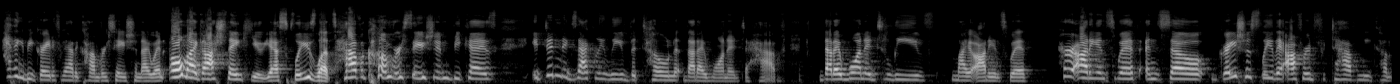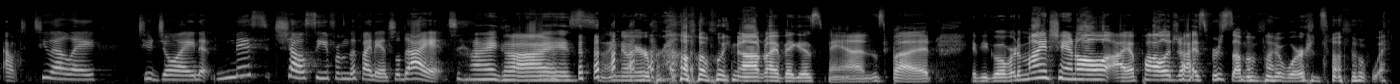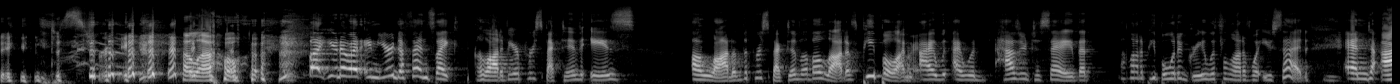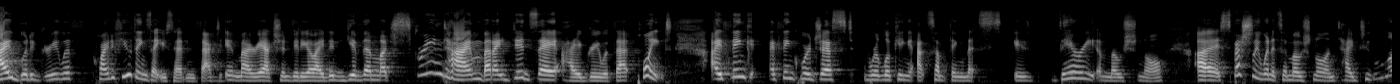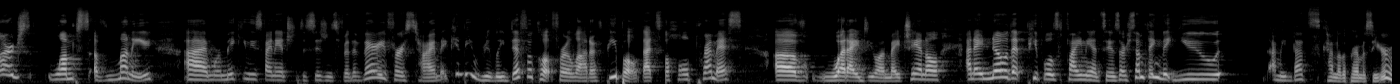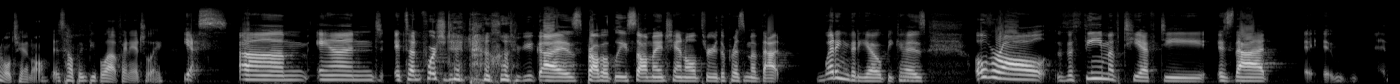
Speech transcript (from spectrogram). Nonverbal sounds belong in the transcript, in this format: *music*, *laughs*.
I think it'd be great if we had a conversation. I went, oh my gosh, thank you. Yes, please, let's have a *laughs* conversation because it didn't exactly leave the tone that I wanted to have, that I wanted to leave my audience with, her audience with. And so graciously, they offered to have me come out to LA to join Miss Chelsea from the Financial Diet. Hi, guys. I know you're *laughs* probably not my biggest fans, but if you go over to my channel, I apologize for some of my words on the wedding *laughs* industry. Hello. but you know what? In your defense, like a lot of your perspective is a lot of the perspective of a lot of people. Right. I, I would hazard to say that a lot of people would agree with a lot of what you said. Mm. And I would agree with quite a few things that you said. In fact, in my reaction video, I didn't give them much screen time, but I did say I agree with that point. I think I think we're just we're looking at something that is very emotional, uh, especially when it's emotional and tied to large lumps of money. Uh, and we're making these financial decisions for the very first time. It can be really difficult for a lot of people. That's the whole premise of what I do on my channel. And I know that people's finances are something that you I mean, that's kind of the premise of your whole channel is helping people out financially. Yes. Um, and it's unfortunate *laughs* that a lot of you guys probably saw my channel through the prism of that wedding video because overall, the theme of TFD is that eh,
